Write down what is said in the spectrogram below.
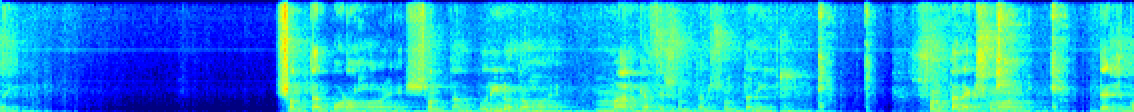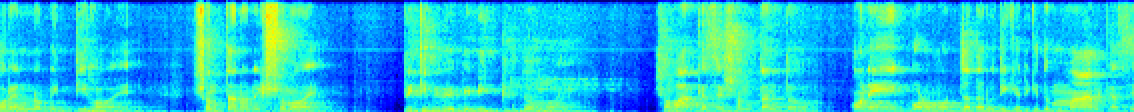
নাই। সন্তান বড় হয়, সন্তান পরিণত হয়, মার কাছে সন্তান সন্তানই সন্তান এক সময় দেশ বরেণ্য ব্যক্তি হয়, সন্তান অনেক সময় পৃথিবীব্যাপী বিখ্যাত হয়। সবার কাছে সন্তান তো অনেক বড় মর্যাদার অধিকারী, কিন্তু মার কাছে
